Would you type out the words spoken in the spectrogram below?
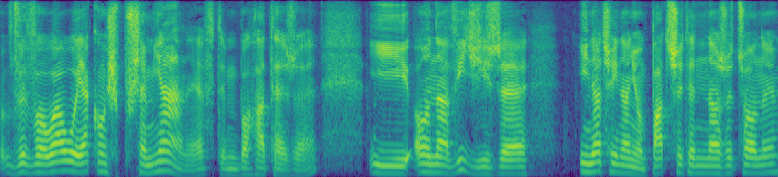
wywołało jakąś przemianę w tym bohaterze i ona widzi, że inaczej na nią patrzy ten narzeczony.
